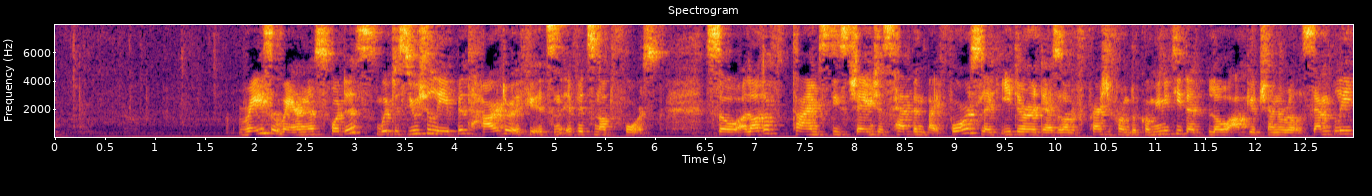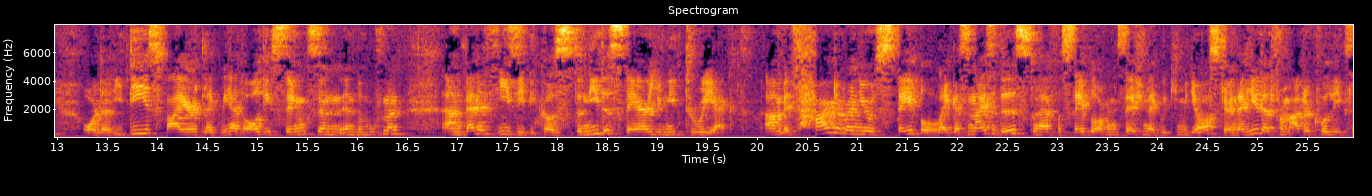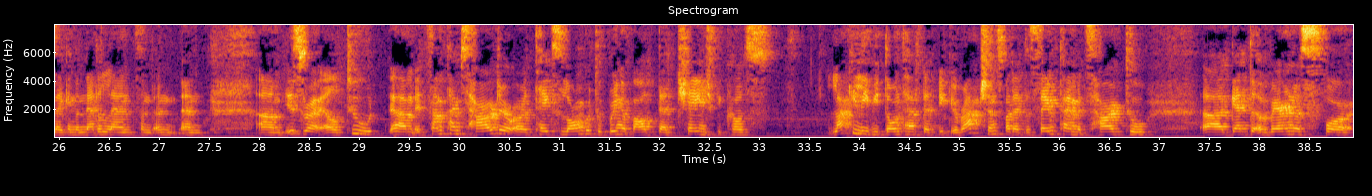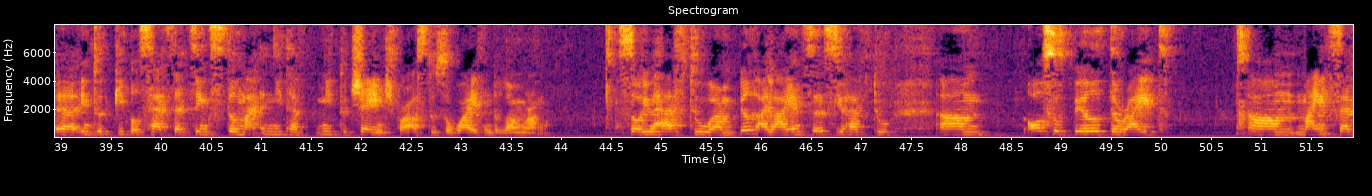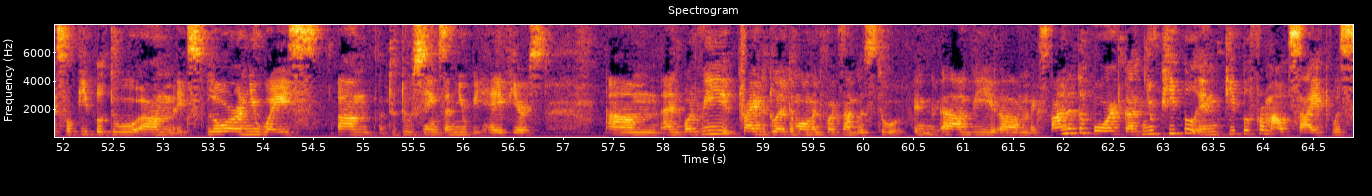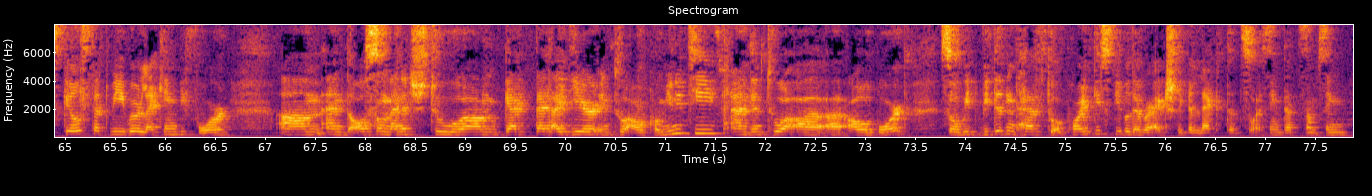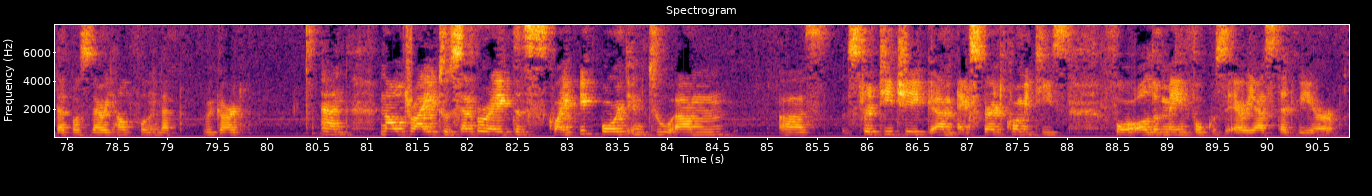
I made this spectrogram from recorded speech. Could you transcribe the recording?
raise awareness for this, which is usually a bit harder if, you, it's, if it's not forced. So a lot of times these changes happen by force, like either there's a lot of pressure from the community that blow up your general assembly, or the ED is fired, like we had all these things in, in the movement. And then it's easy because the need is there, you need to react. Um, it's harder when you're stable. Like as nice it is to have a stable organization like Wikimedia Austria, and I hear that from other colleagues like in the Netherlands and and, and um, Israel too. Um, it's sometimes harder or it takes longer to bring about that change because luckily we don't have that big eruptions, but at the same time it's hard to uh, get the awareness for uh, into people's heads that things still might need have need to change for us to survive in the long run. So you have to um, build alliances. You have to um, also build the right um, mindsets for people to um, explore new ways um, to do things and new behaviors. Um, and what we try to do at the moment, for example, is to uh, we um, expanded the board, got new people in, people from outside with skills that we were lacking before, um, and also managed to get that idea into our community and into our, uh, our board so we, we didn't have to appoint these people, they were actually elected. So I think that's something that was very helpful in that regard. And now try to separate this quite big board into um, uh, strategic um, expert committees for all the main focus areas that we are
